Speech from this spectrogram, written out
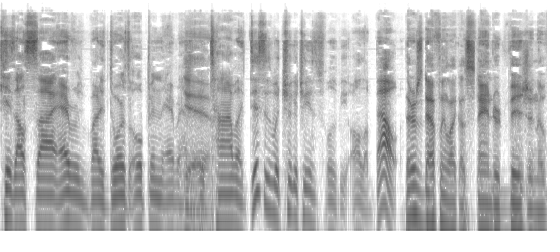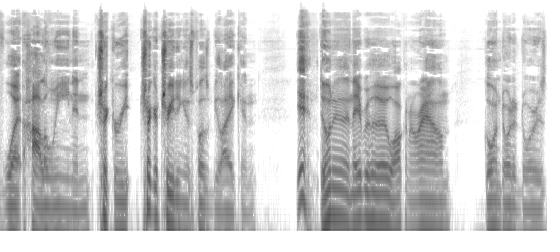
kids outside, everybody's doors open, everybody has a good time. Like this is what trick or treating is supposed to be all about. there's definitely like a standard vision of what Halloween and trick or trick or treating is supposed to be like, and yeah, doing it in the neighborhood, walking around, going door to door is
